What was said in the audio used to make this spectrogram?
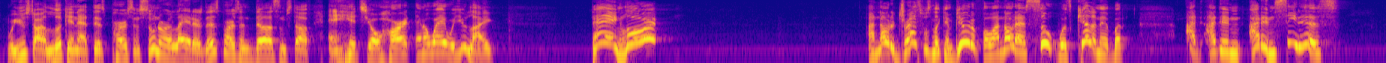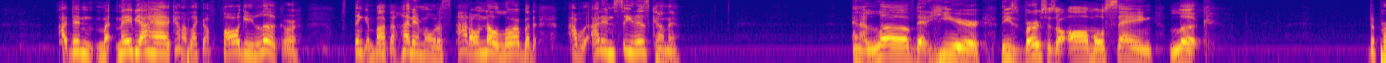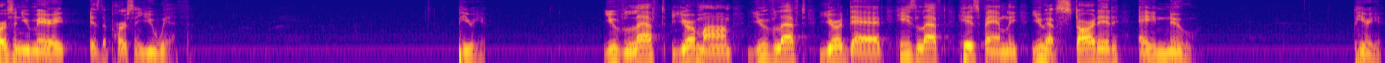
Where you start looking at this person, sooner or later, this person does some stuff and hits your heart in a way where you like, dang, Lord. I know the dress was looking beautiful. I know that suit was killing it, but I, I didn't I didn't see this. I didn't maybe I had kind of like a foggy look or thinking about the honeymoon. Or, I don't know, Lord, but I, I didn't see this coming. And I love that here these verses are almost saying, look, the person you married is the person you with. Period. You've left your mom, you've left your dad, he's left his family, you have started a new. Period.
